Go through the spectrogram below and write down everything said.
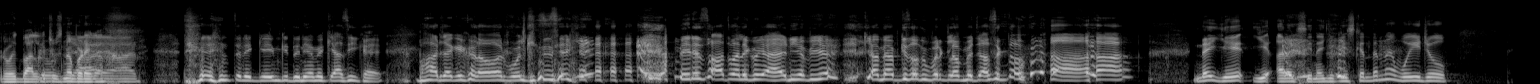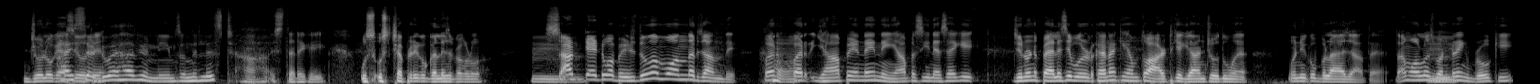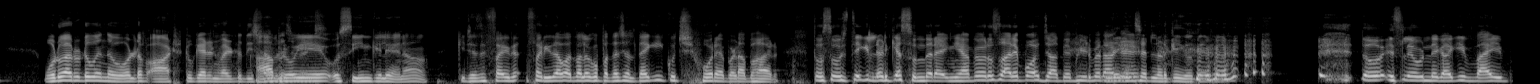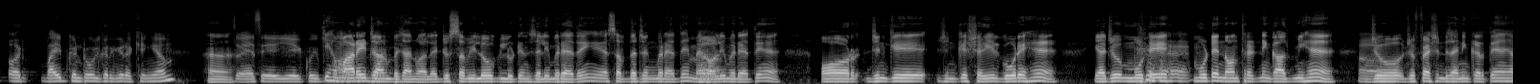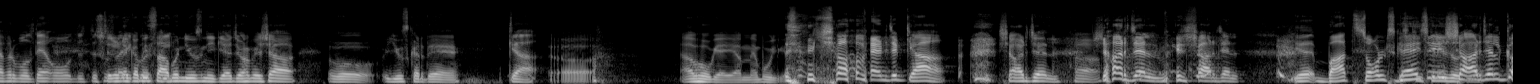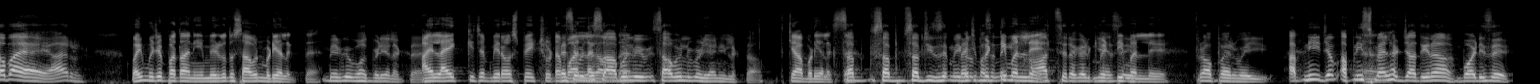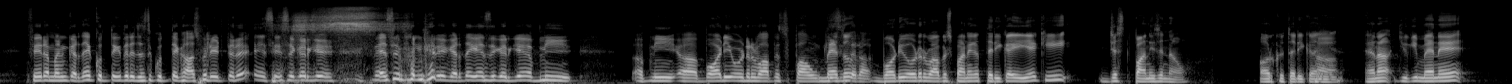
रोहित बाल का चूसना पड़ेगा। है यार? तूने गेम की दुनिया में क्या सीखा है? बाहर जाके खड़ा हो और बोल किसी से कि मेरे साथ वाले कोई आया नहीं अभी है। क्या मैं आपके साथ ऊपर क्लब में जा सकता हूँ? नहीं ये ये अलग सीन है क्योंकि इसके अंदर ना वही जो जो लोग ऐसे होते हैं। Do I have your names on the list हाँ हाँ इस तरह के उस उस छपरे को गले से पकड़ो। हम्म। सात टैटुआ भेज दूँगा वो अंदर जान दे। पर हाँ। पर यहाँ पे नहीं नहीं यहाँ पे सीन ऐसा है कि जिन्होंने पहले से बोल रखा है ना कि हम तो आर्ट के ज्ञान चोदू हैं। उन्हीं को बुलाया जाता है। तो I am always. Wondering bro कि what do I to do in the world of art to get invited to this हाँ ब्रो ये उस सीन के लिए है ना कि जैसे फरीदाबाद वालों को पता चलता है कि कुछ हो रहा है बड़ा बाहर तो सोचते हैं कि लड़कियाँ सुंदर आएँगी यहाँ पे और वो सारे पहुँच जाते हैं भीड़ बना के। सिर्फ़ लड़के ही होते हैं तो इसलिए उनने कहा कि वाइब और वाइब कंट्रोल करके रखेंगे हम। हाँ। तो ऐसे ये कोई कि हमारे ही जान पहचान वाले जो सभी लोग लुटेंस गली में रहते हैं या सफदरजंग में रहते हैं। महरौली में रहते हैं और जिनके जिनके शरीर गोरे हैं या जो मोटे मोटे नॉन थ्रेटनिंग आदमी हैं जो जो फ़ैशन डिज़ाइनिंग करते हैं या फिर बोलते हैं ओ दिस दिस जिन्होंने कभी साबुन यूज़ नहीं किया जो हमेशा वो यूज़ करते हैं। क्या? अब हो गया अब मैं भूल गया। क्या बैंड जो क्या? शारजेल हाँ। शारजेल शारजेल। ये बात सॉल्ट्स किस चीज़ के लिए use शारजेल कब आया है यार? भाई मुझे पता नहीं है मेरे को तो साबुन बढ़िया लगता है। मेरे को बहुत बढ़िया लगता है। आई लाइक like कि जब मेरा उस पर एक छोटा बाल लगा साबुन है। भी साबुन भी बढ़िया नहीं लगता। क्या बढ़िया लगता सब, है? सब सब सब चीज़ें मेरे को पसंद है हाथ से रगड़ के मिट्टी मल ले प्रॉपर वही। अपनी जब अपनी हाँ। स्मेल हट जाती है ना बॉडी से फिर मन करता है कुत्ते की तरह जैसे कुत्ते घास पे लेटते रहे ऐसे ऐसे करके वैसे मन करके करता है ऐसे करके अपनी अपनी बॉडी ऑर्डर वापस पाऊँ मैं तो बॉडी ऑर्डर वापस पाने का तरीका ये है कि जस्ट पानी से नहाओ और कोई तरीका नहीं हाँ। है। है ना? क्योंकि मैंने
